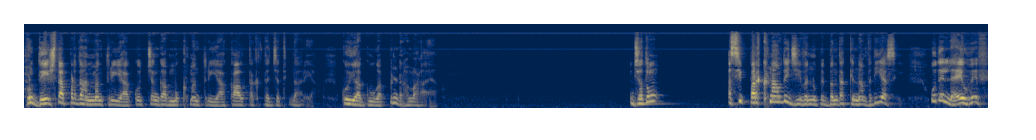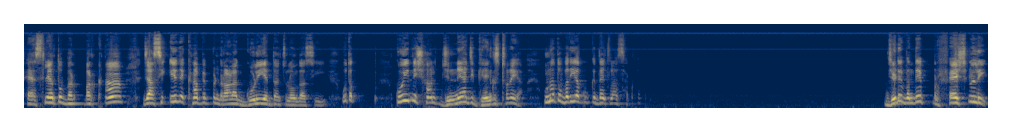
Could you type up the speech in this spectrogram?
ਹੁਣ ਦੇਸ਼ ਦਾ ਪ੍ਰਧਾਨ ਮੰਤਰੀ ਆ, ਕੋਈ ਚੰਗਾ ਮੁੱਖ ਮੰਤਰੀ ਆ, ਅਕਾਲ ਤਖਤ ਦਾ ਜਥੇਦਾਰ ਆ, ਕੋਈ ਆਗੂ ਆ, ਪਿੰਡਰਾਂ ਵਾਲਾ ਆ। ਜਦੋਂ ਅਸੀਂ ਪਰਖਣਾ ਉਹਦੇ ਜੀਵਨ ਨੂੰ ਵੀ ਬੰਦਾ ਕਿੰਨਾ ਵਧੀਆ ਸੀ, ਉਹਦੇ ਲਏ ਹੋਏ ਫੈਸਲਿਆਂ ਤੋਂ ਪਰਖਣਾ ਜਾਂ ਅਸੀਂ ਇਹ ਦੇਖਣਾ ਵੀ ਪਿੰਡਰਾਂ ਵਾਲਾ ਗੋਲੀ ਇਦਾਂ ਚਲਾਉਂਦਾ ਸੀ, ਉਹ ਤਾਂ ਕੋਈ ਨਿਸ਼ਾਨ ਜਿੰਨੇ ਅੱਜ ਗੈਂਗਸਟਰ ਆ, ਉਹਨਾਂ ਤੋਂ ਵਧੀਆ ਕੋਈ ਕਿੱਦਾਂ ਚਲਾ ਸਕਦਾ? ਜਿਹੜੇ ਬੰਦੇ ਪ੍ਰੋਫੈਸ਼ਨਲੀ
